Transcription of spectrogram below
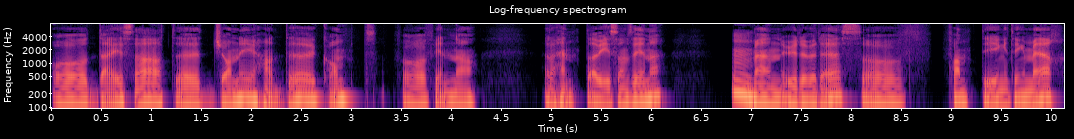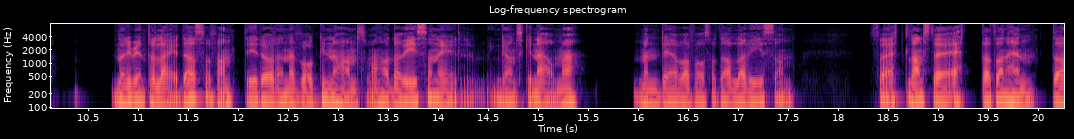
og de sa at eh, Johnny hadde kommet for å finne, eller hente avisene sine, Mm. men utover det så fant de ingenting mer. Når de begynte å lete, så fant de da denne vogna hans som han hadde avisene i ganske nærme, men der var fortsatt alle avisene. Så et eller annet sted etter at han henta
